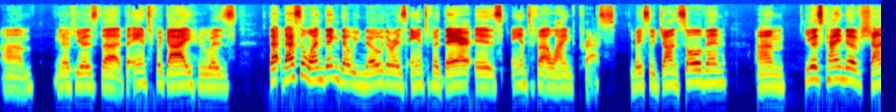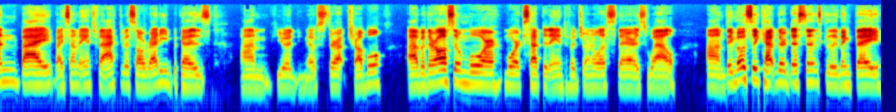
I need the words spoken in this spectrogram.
Um, you know, he was the the Antifa guy who was that that's the one thing that we know there is Antifa there is Antifa aligned press. So basically John Sullivan, um, he was kind of shunned by by some Antifa activists already because um, he would you know stir up trouble. Uh, but there are also more more accepted Antifa journalists there as well. Um, they mostly kept their distance because I think they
